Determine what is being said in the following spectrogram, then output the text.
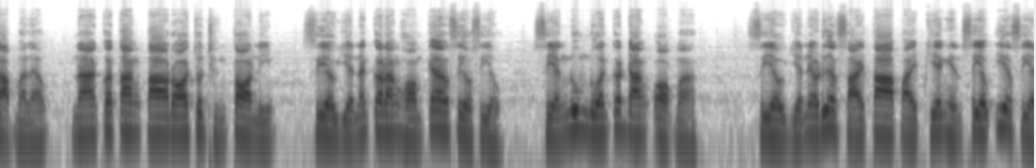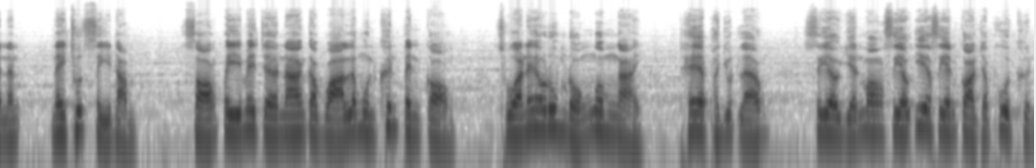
กลับมาแล้ว นางก็ตั้งตารอจนถึงตอนนี้ เสี่ยวเหยียนนั้นกำลังหอมแก้วเสี่ยวเสี่ยว เสียงนุ่มนวลก็ดังออกมา เสี่ยวเหยียนในเลื่อนสายตาไปเพียงเห็นเสี่ยวเอี้ยเซียนนั้น ในชุดสีดำสองปีไม่เจอนางกับหวานละมุนขึ้นเป็นกอง ชวนให้รุ่มหลงงมงาย เทพพยุทธแล้วเซียวเหยียนมองเซียวเอี้ยเซียนก่อนจะพูดขึ้น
